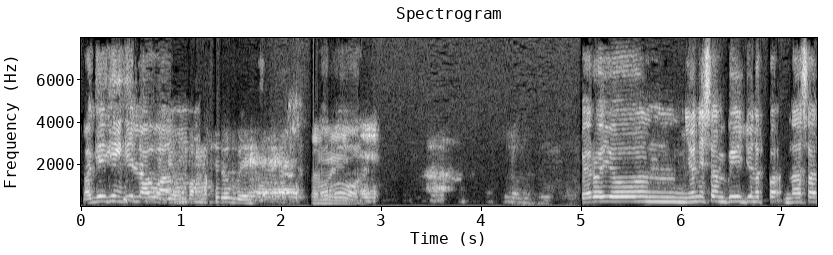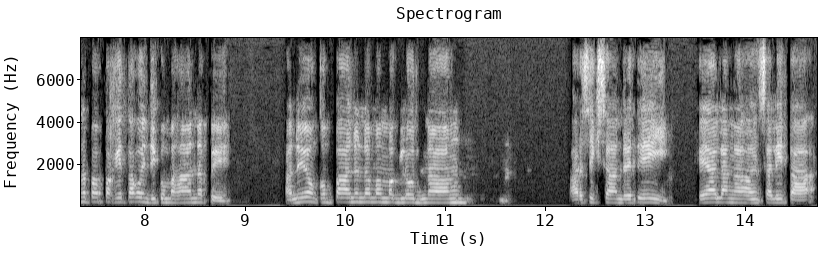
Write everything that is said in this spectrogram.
magiging hilaw Yung ang vacuum eh. Oo. Pero yun, yun isang video na pa, nasa napapakita ko, hindi ko mahanap eh. Ano yun, kung paano naman mag-load ng R600A. Kaya lang nga ang salita,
